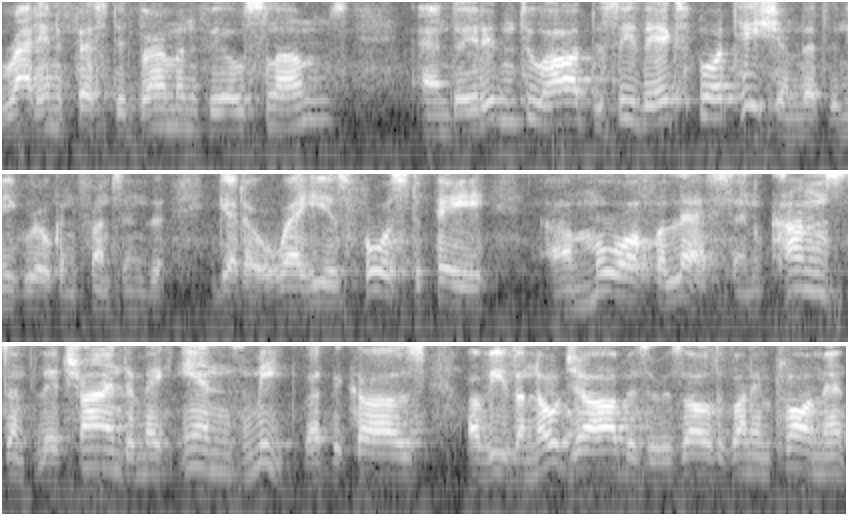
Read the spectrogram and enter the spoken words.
rat infested, vermin filled slums. And it isn't too hard to see the exploitation that the Negro confronts in the ghetto, where he is forced to pay uh, more for less and constantly trying to make ends meet, but because of either no job as a result of unemployment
